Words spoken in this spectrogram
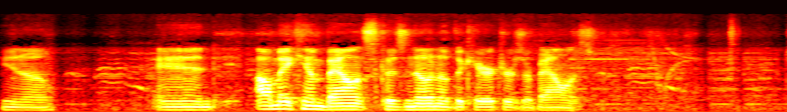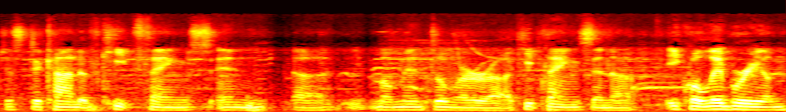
You know? and I'll make him balanced because none of the characters are balanced. Just to kind of keep things in uh, momentum or uh, keep things in uh, equilibrium.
